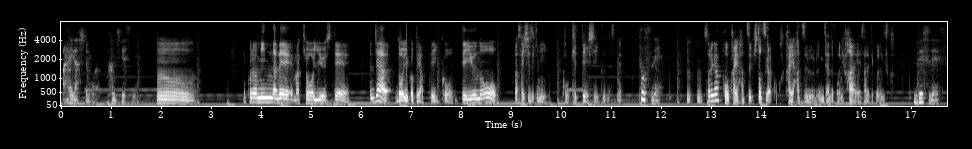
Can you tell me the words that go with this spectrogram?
洗い出してもらう感じですね。うーん。でこれをみんなで、まあ、共有して、じゃあどういうことやっていこうっていうのを、まあ、最終的にこう決定していくんですね。そうですね。うんうん、それがこう開発、一つがこう開発ルールみたいなところに反映されてくるんですか？ですです。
